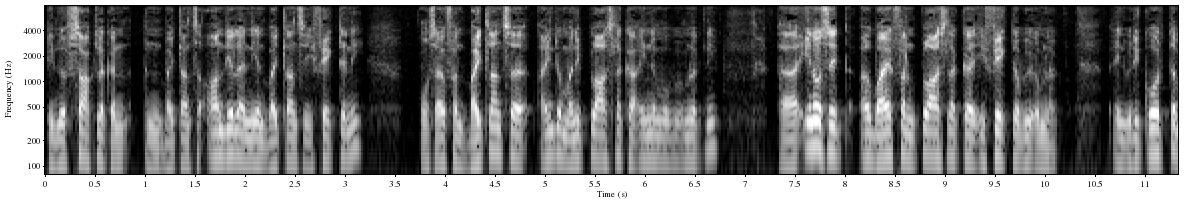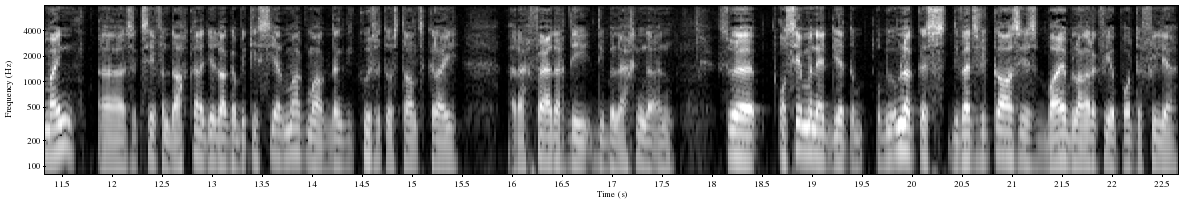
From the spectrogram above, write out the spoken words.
en hoofsaaklik in in buitelandse aandele en nie in buitelandse effekte nie. Ons hou van buitelandse eiendom maar nie plaaslike eiendom op die oomblik nie. Uh en ons het ou baie van plaaslike effekte op die oomblik. En oor die kort termyn, uh as ek sê vandag kan dit jou dalk 'n bietjie seermaak, maar ek dink die koers wat ons tans kry regverdig die die belegging daarin. So ons sê maar net dit op, op die oomblik is diversifikasie is baie belangrik vir jou portefeulje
